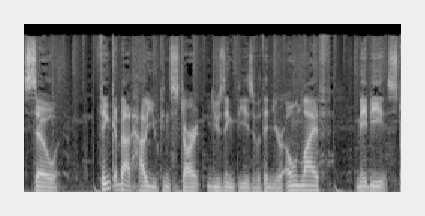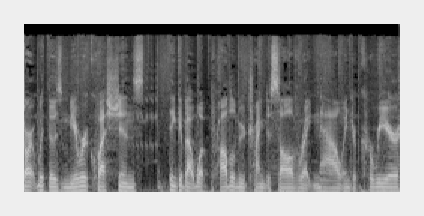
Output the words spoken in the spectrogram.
So, think about how you can start using these within your own life. Maybe start with those mirror questions. Think about what problem you're trying to solve right now in your career.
